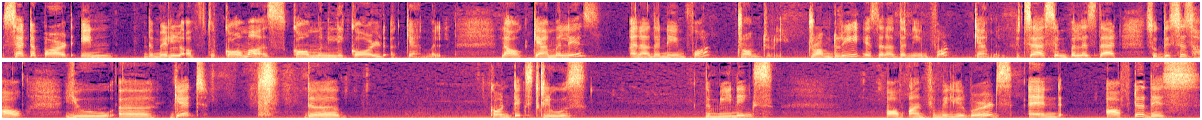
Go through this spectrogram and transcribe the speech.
set apart in the middle of the commas commonly called a camel. Now camel is another name for dromedary. Dromedary is another name for camel. It's as simple as that. So this is how you uh, get the context clues, the meanings of unfamiliar words and after this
